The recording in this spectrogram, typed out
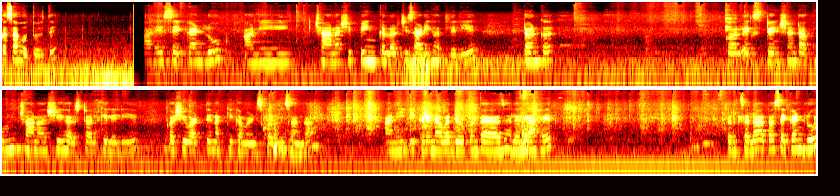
कसा होतोय ते. आहे सेकंड लुक आणि छान अशी पिंक कलरची साडी घातलेली आहे. टर्न कर. कर्ल एक्सटेन्शन टाकून छान अशी हेअरस्टाईल केलेली आहे. कशी वाटते नक्की कमेंट्स करून सांगा. आणि इकडे नवरदेव पण तयार झालेले आहेत. तर चला आता सेकंड लुक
